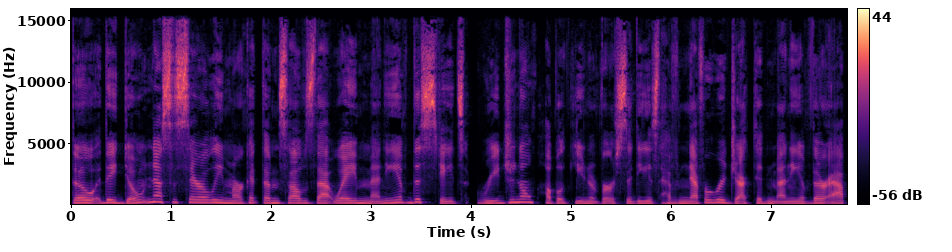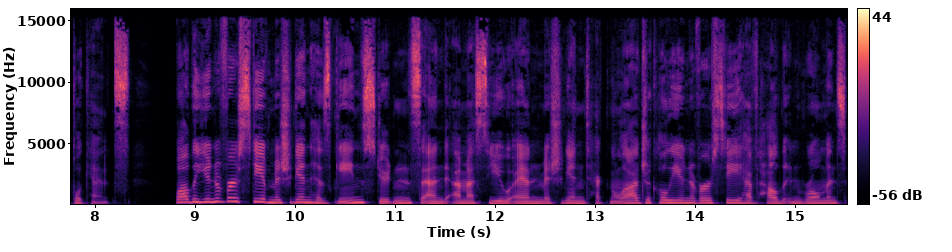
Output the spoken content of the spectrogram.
Though they don't necessarily market themselves that way, many of the state's regional public universities have never rejected many of their applicants. While the University of Michigan has gained students and MSU and Michigan Technological University have held enrollments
